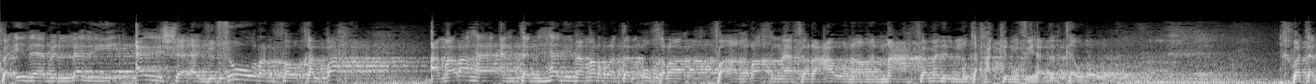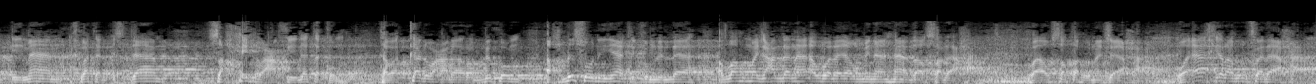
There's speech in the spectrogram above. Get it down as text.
فإذا بالذي أنشأ جسورا فوق البحر أمرها أن تنهدم مرة أخرى فأغرقنا فرعون ومن معه فمن المتحكم في هذا الكون؟ إخوة الإيمان إخوة الإسلام صححوا عقيدتكم توكلوا على ربكم أخلصوا نياتكم لله اللهم اجعل لنا أول يومنا هذا صلاحا. وأوسطه نجاحا وآخره فلاحا.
